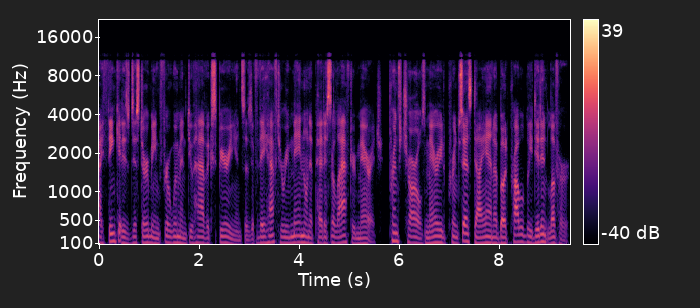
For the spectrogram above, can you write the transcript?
I think it is disturbing for women to have experiences if they have to remain on a pedestal after marriage. Prince Charles married Princess Diana but probably didn't love her.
